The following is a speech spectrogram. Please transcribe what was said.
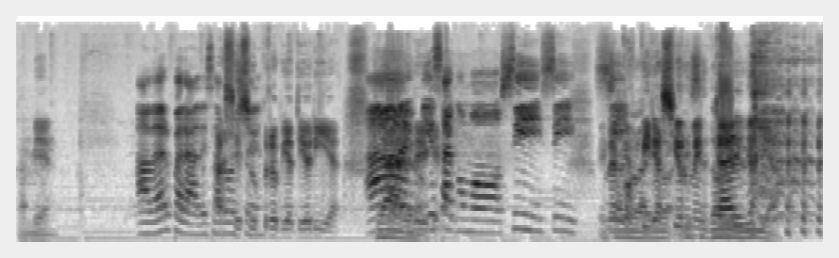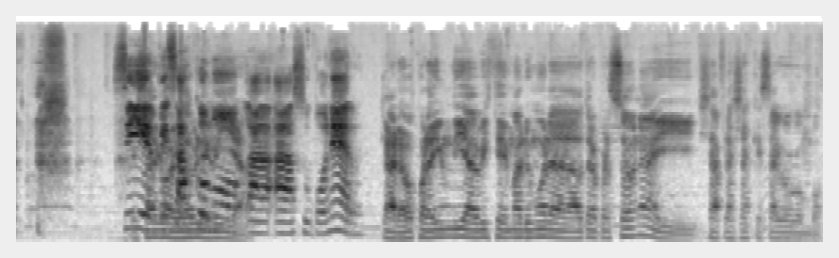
También. A ver, para desarrollar. Hace su propia teoría. Ah, Claro. empieza como, sí, sí. Una conspiración es mental. Sí, es empezás como a, a suponer. Claro, vos por ahí un día viste de mal humor a otra persona y ya flashás que es algo con vos.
